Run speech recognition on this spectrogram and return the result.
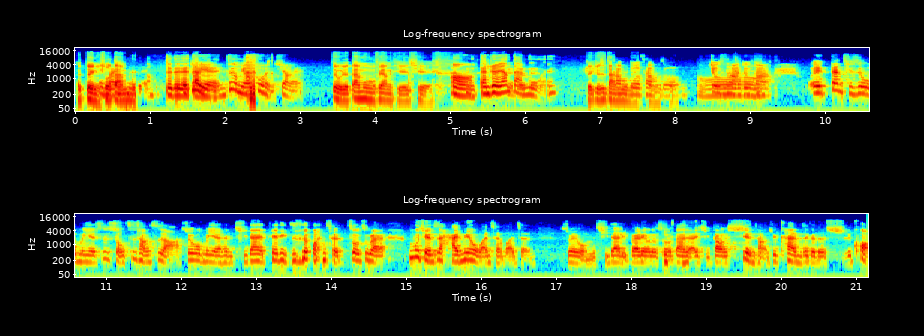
呃，对你说弹幕，对对对，对耶，你这个描述很像哎。对，我觉得弹幕非常贴切。嗯，感觉很像 弹幕哎。对，就是弹幕。差不多，差不多，就是它，就是它。哎，但其实我们也是首次尝试啊，所以我们也很期待 Teddy 真的 完成做出来。目前是还没有完成完成。所以我们期待礼拜六的时候，大家一起到现场去看这个的实况。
